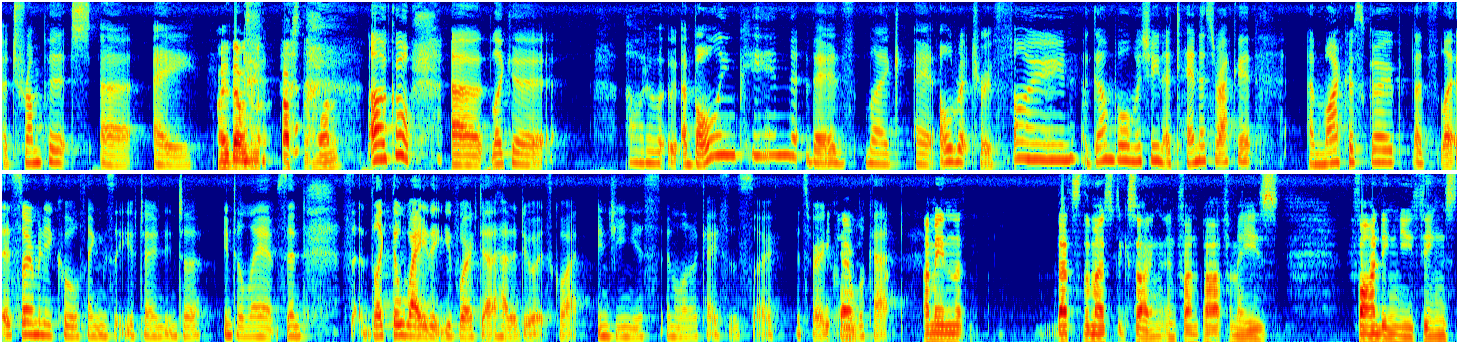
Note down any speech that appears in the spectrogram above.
a trumpet, uh, a. Oh, that was a custom one. oh, cool! Uh, like a oh, a bowling pin. There's like an old retro phone, a gumball machine, a tennis racket, a microscope. That's like there's so many cool things that you've turned into into lamps, and so, like the way that you've worked out how to do it is quite ingenious in a lot of cases. So it's very cool to look at. I mean, that's the most exciting and fun part for me is finding new things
